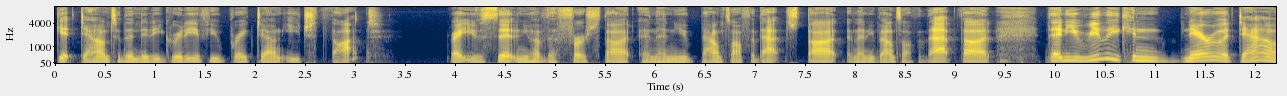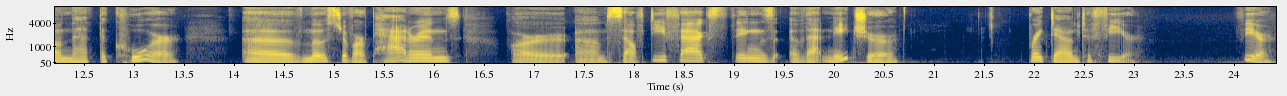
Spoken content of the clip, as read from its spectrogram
get down to the nitty gritty, if you break down each thought, right? You sit and you have the first thought, and then you bounce off of that thought, and then you bounce off of that thought, then you really can narrow it down that the core of most of our patterns, our um, self defects, things of that nature break down to fear. Fear.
